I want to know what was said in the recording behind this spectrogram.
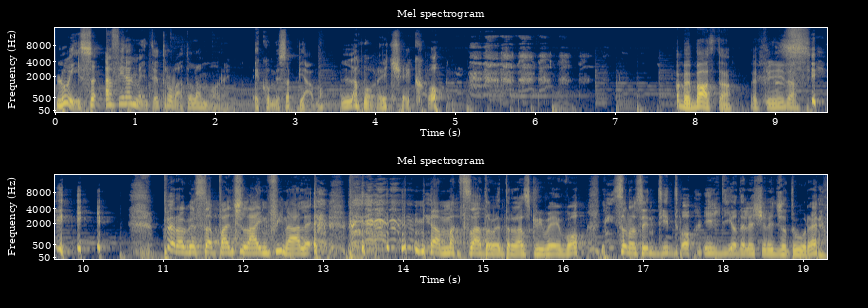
Luis ha finalmente trovato l'amore. E come sappiamo, l'amore è cieco. Vabbè, basta. È finita. Sì. Però questa punchline finale mi ha ammazzato mentre la scrivevo. Mi sono sentito il dio delle sceneggiature.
